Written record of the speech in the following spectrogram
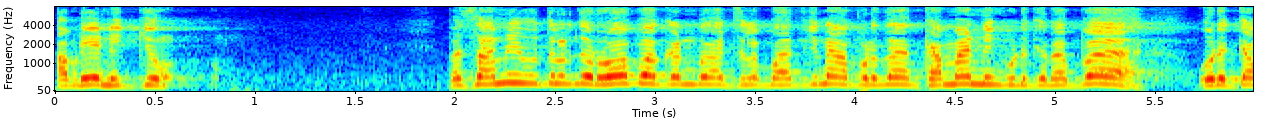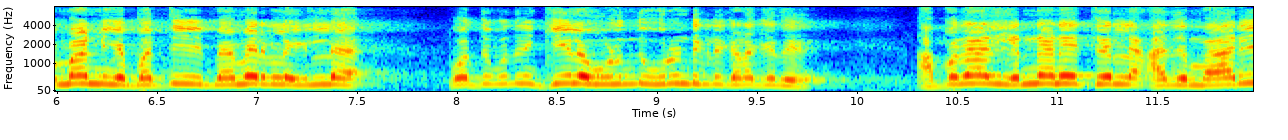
அப்படியே நிற்கும் இப்போ சமீபத்தில் இந்த ரோபோ கண்காட்சியில் பார்த்தீங்கன்னா அப்படி தான் கமாண்டிங் கொடுக்குறப்ப ஒரு கமாண்டிங்கை பற்றி மெமரியில் இல்லை. பொத்து பொத்து கீழே உளுந்து உருண்டுக்கிட்டு கிடக்குது. அப்போ தான் அது என்னன்னே தெரியல. அது மாதிரி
